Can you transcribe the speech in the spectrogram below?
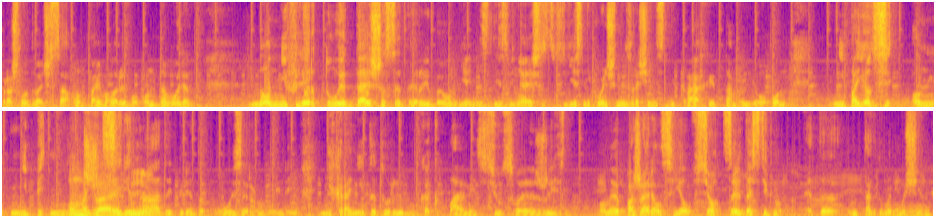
прошло два часа, он поймал рыбу, он доволен, но он не флиртует дальше с этой рыбой. Он, я не извиняюсь, если- если не конченый извращенец, не трахает там ее. Он не поет, он не, не Он поет серенады перед озером или не хранит эту рыбу как память всю свою жизнь. Он ее пожарил, съел, все, цель достигнута. Это м, так думает Мгм. мужчина.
